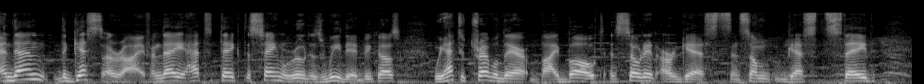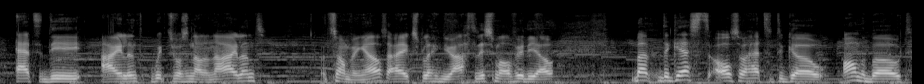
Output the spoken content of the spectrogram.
And then the guests arrive and they had to take the same route as we did because we had to travel there by boat and so did our guests. And some guests stayed at the island, which was not an island, but something else. I explained you after this small video. But the guests also had to go on the boat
